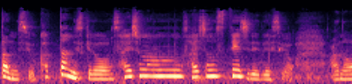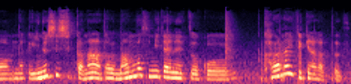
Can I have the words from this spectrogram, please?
たんですよ。買ったんですけど最初の最初のステージでですよ。あのなんかイノシシかな？多分マンモスみたいなやつをこう狩らないといけなかったです。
